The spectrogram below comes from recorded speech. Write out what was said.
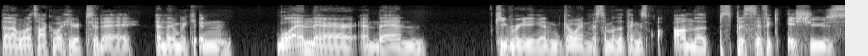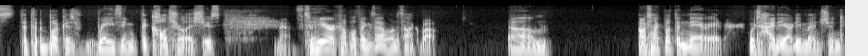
that I want to talk about here today, and then we can we'll end there and then keep reading and go into some of the things on the specific issues that the book is raising, the cultural issues. No, So here are a couple things I want to talk about. Um, I want to talk about the narrator, which Heidi already mentioned.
